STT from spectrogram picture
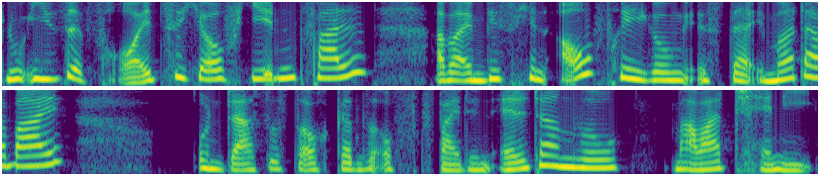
Luise freut sich auf jeden Fall, aber ein bisschen Aufregung ist da immer dabei. Und das ist auch ganz oft bei den Eltern so. Mama Jenny.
